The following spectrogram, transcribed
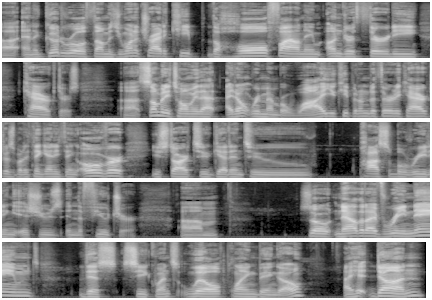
Uh, and a good rule of thumb is you want to try to keep the whole file name under 30 characters. Uh, somebody told me that. I don't remember why you keep it under 30 characters, but I think anything over, you start to get into possible reading issues in the future. Um, so now that I've renamed this sequence, Lil playing bingo, I hit done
